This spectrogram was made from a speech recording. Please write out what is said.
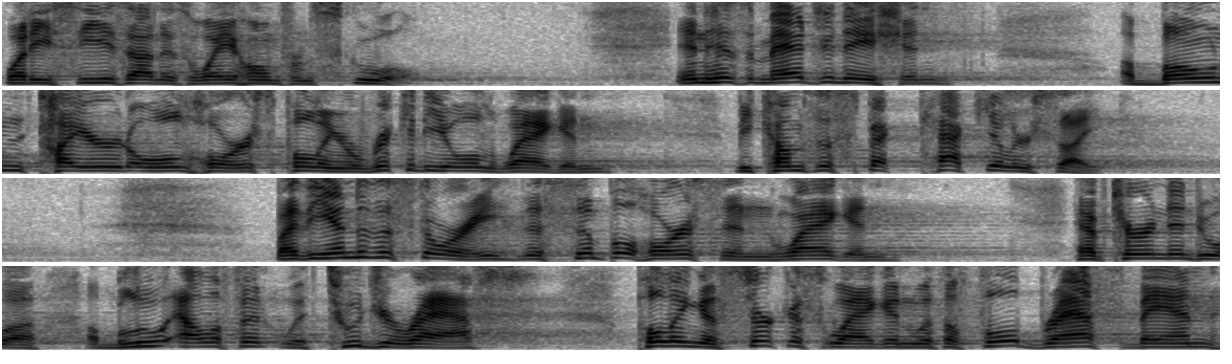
what he sees on his way home from school. In his imagination, a bone tired old horse pulling a rickety old wagon becomes a spectacular sight. By the end of the story, this simple horse and wagon have turned into a, a blue elephant with two giraffes pulling a circus wagon with a full brass band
